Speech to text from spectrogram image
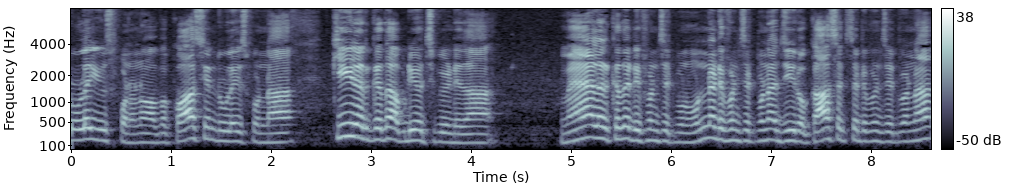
ரூலை யூஸ் பண்ணணும். அப்போ காசியன் ரூலை யூஸ் பண்ணால் கீழே இருக்கிறத அப்படியே வச்சுக்க வேண்டியதான் மேலே இருக்கிறத டிஃப்ரென்ஷியேட் பண்ணும் ஒன்றை டிஃப்ரென்ஷியேட் பண்ணால் ஜீரோ காஸ் எக்ஸை டிஃப்ரென்ஷியேட் பண்ணால்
